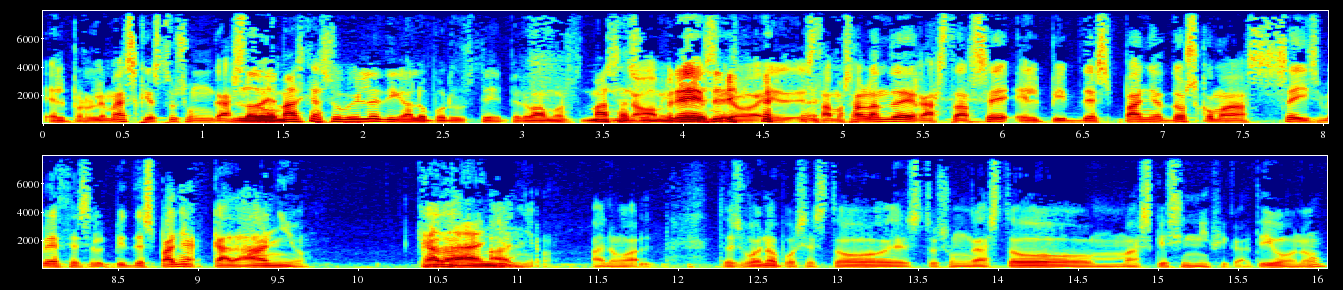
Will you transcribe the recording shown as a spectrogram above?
El problema es que esto es un gasto... Lo demás que asumible, dígalo por usted, pero vamos, más No, asumible. hombre, pero eh, estamos hablando de gastarse el PIB de España 2,6 veces el PIB de España cada año. Cada año. anual. Entonces, bueno, pues esto, esto es un gasto más que significativo, ¿no?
